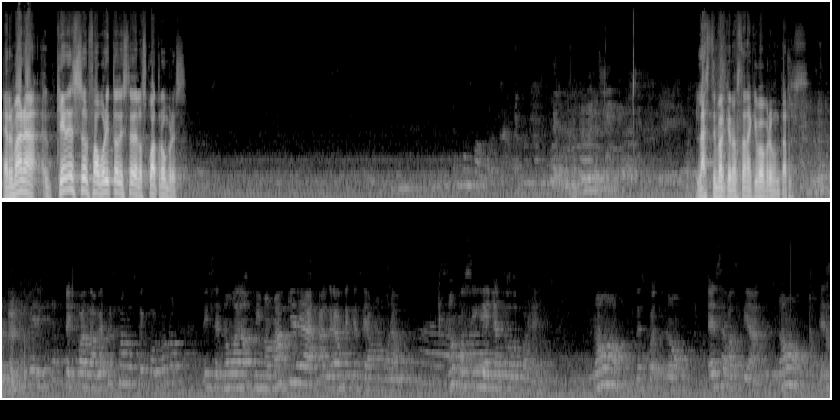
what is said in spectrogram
hermana, ¿quién es el favorito de usted de los cuatro hombres? Lástima que no están aquí para preguntarles. Cuando a veces cuando estoy con uno, dice, no, eh, mi mamá quiere al grande que se llama Morado. No, pues sí, ella todo con él. No, después, no, es Sebastián. No, es,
